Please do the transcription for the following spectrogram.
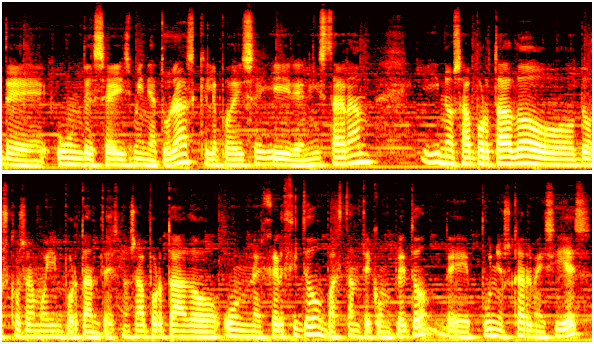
de un de 6 miniaturas que le podéis seguir en Instagram y nos ha aportado dos cosas muy importantes. Nos ha aportado un ejército bastante completo de puños carmesíes.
